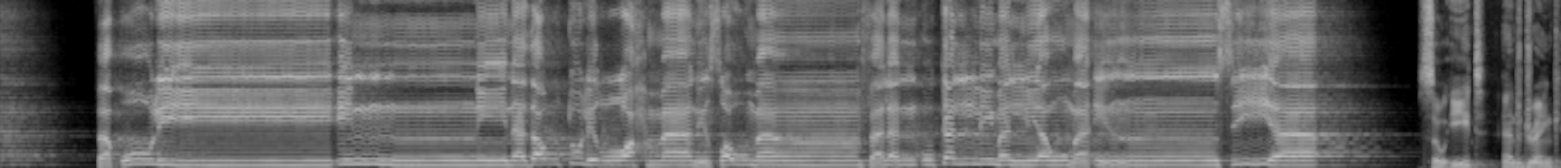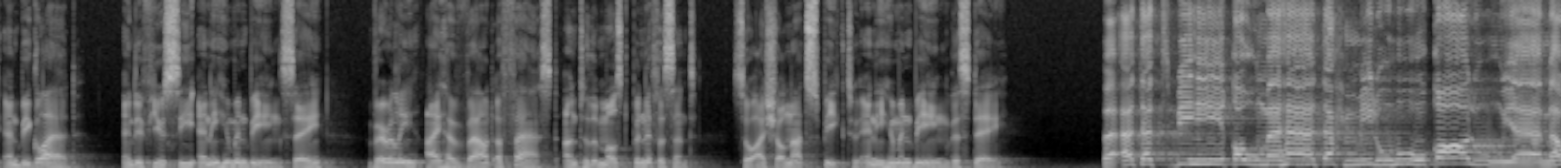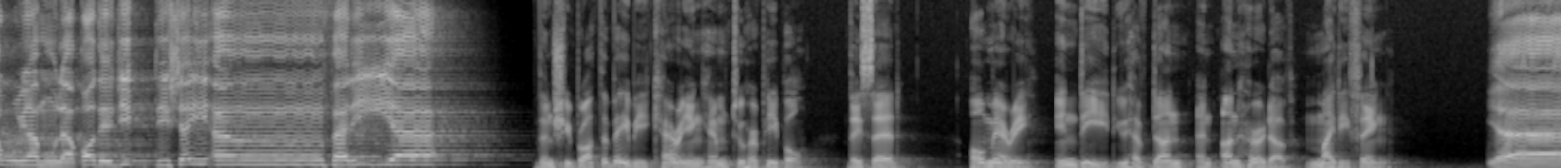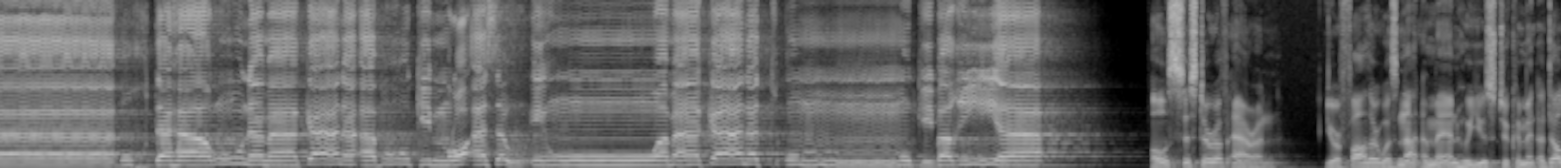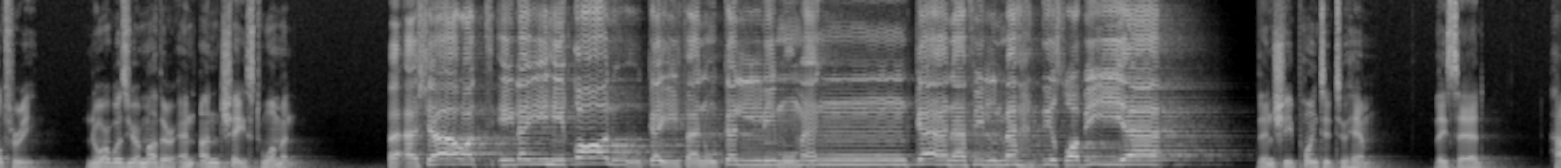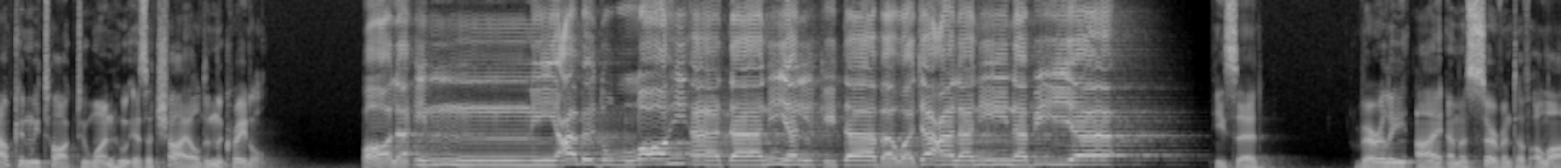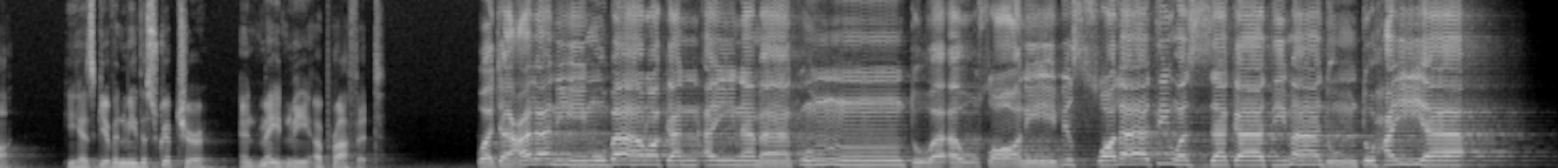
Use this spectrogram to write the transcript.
فقولي إني نذرت للرحمن صوما فلن أكلم اليوم إنسيا So eat and drink and be glad. And if you see any human being, say, Verily, I have vowed a fast unto the most beneficent, so I shall not speak to any human being this day. فأتت به قومها تحمله قالوا يا مريم لقد جئت شيئا فريا Then she brought the baby, carrying him to her people. They said, O Mary, indeed you have done an unheard of, mighty thing. يا أخت هارون ما كان أبوك امرأ سوء وما كانت أمك بغيا O sister of Aaron, your father was not a man who used to commit adultery, nor was your mother an unchaste woman. فاشارت اليه قالوا كيف نكلم من كان في المهد صبيا Then she pointed to him. They said, How can we talk to one who is a child in the cradle? قال اني عبد الله اتاني الكتاب وجعلني نبيا He said, Verily, I am a servant of Allah. He has given me the scripture and made me a prophet. وجعلني مباركا اينما كنت واوصاني بالصلاه والزكاه ما دمت حيا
